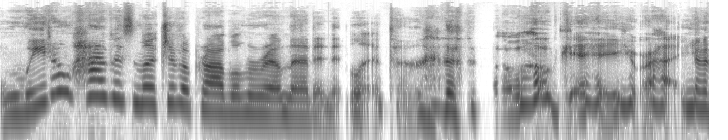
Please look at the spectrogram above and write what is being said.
We don't have as much of a problem around that in Atlanta. Oh, okay. Right. Yeah,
